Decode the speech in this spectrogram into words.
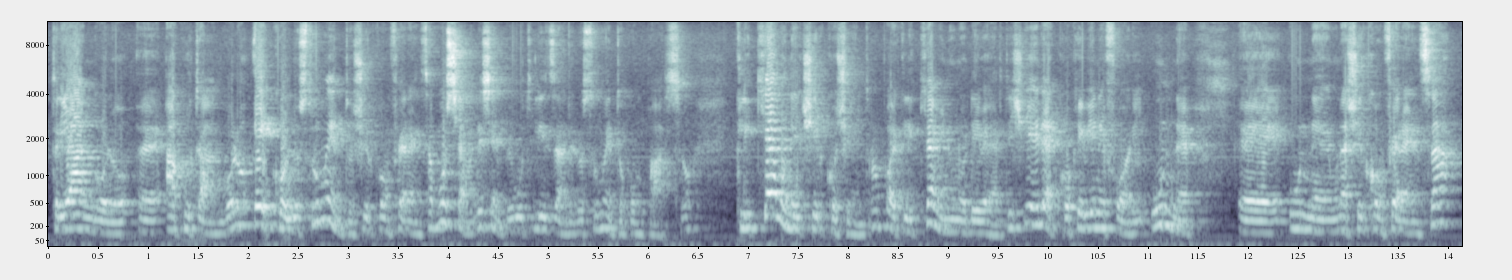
triangolo eh, acutangolo e con lo strumento circonferenza possiamo ad esempio utilizzare lo strumento compasso, clicchiamo nel circocentro, poi clicchiamo in uno dei vertici ed ecco che viene fuori un eh, un, una circonferenza,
